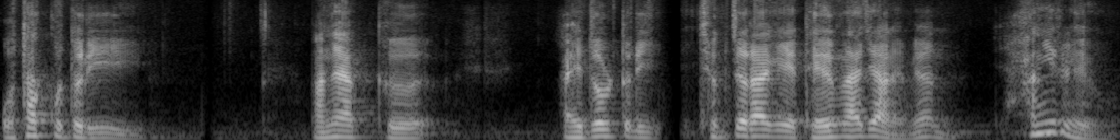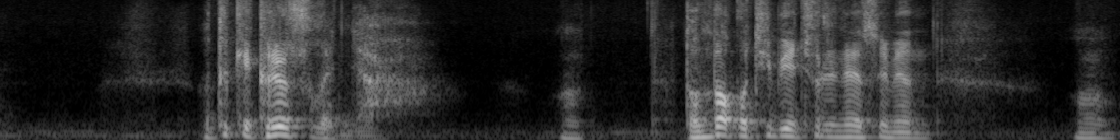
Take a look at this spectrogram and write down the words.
오타쿠들이 만약 그 아이돌들이 적절하게 대응하지 않으면 항의를 해요. 어떻게 그럴 수가 있냐. 어, 돈 받고 TV에 출연했으면, 어,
